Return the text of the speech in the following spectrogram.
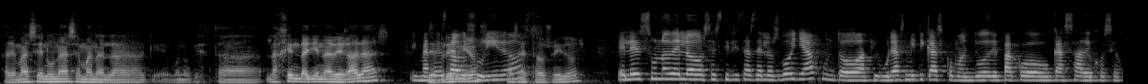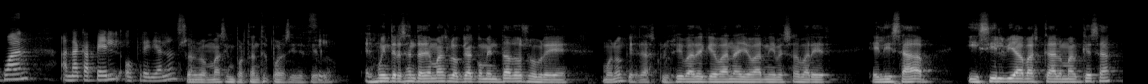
Además, en una semana en la que, bueno, que está la agenda llena de galas, Y más de en Estados Unidos. más en Estados Unidos. Él es uno de los estilistas de los Goya, junto a figuras míticas como el dúo de Paco Casado y José Juan, Ana Capel o Freddy Alonso. Son los más importantes, por así decirlo. Sí. Es muy interesante además lo que ha comentado sobre, bueno, que la exclusiva de que van a llevar Nieves Álvarez, Elisa App y Silvia Bascal Marquesa,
